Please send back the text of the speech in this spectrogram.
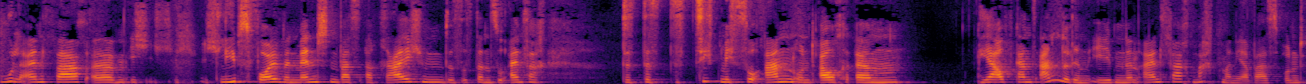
cool einfach. Ähm, ich ich, ich, ich liebe es voll, wenn Menschen was erreichen. Das ist dann so einfach das, das, das zieht mich so an und auch ähm, ja auf ganz anderen Ebenen einfach macht man ja was. Und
